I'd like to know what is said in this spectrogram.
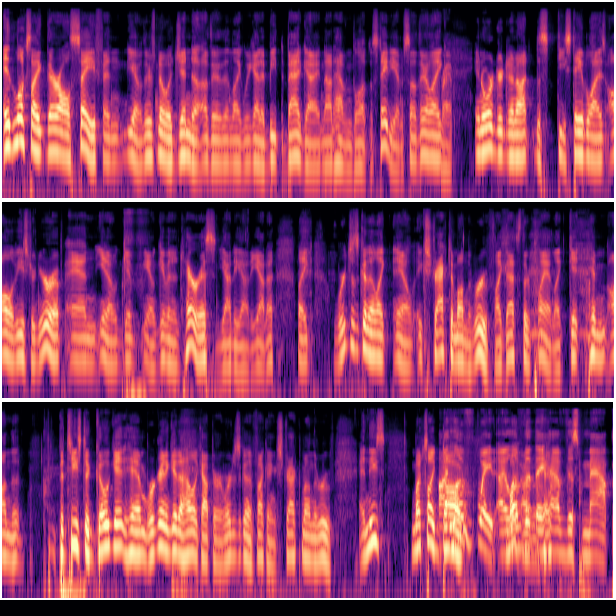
it looks like they're all safe and you know there's no agenda other than like we got to beat the bad guy and not have him blow up the stadium so they're like Right. In order to not destabilize all of eastern europe and you know give you know given a terrorist yada yada yada like we're just gonna like you know extract him on the roof like that's their plan like get him on the bautista go get him we're gonna get a helicopter and we're just gonna fucking extract him on the roof and these much like dog I love wait, I love that they okay. have this map,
